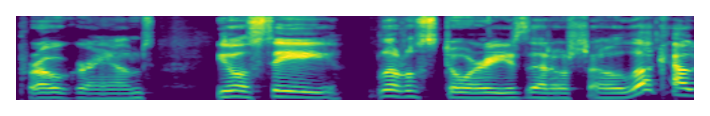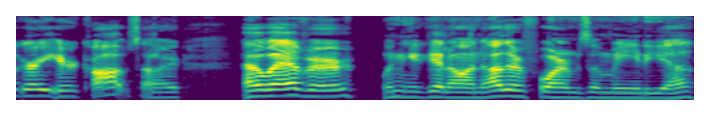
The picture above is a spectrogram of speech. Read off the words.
programs, you'll see little stories that'll show, look how great your cops are. However, when you get on other forms of media,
